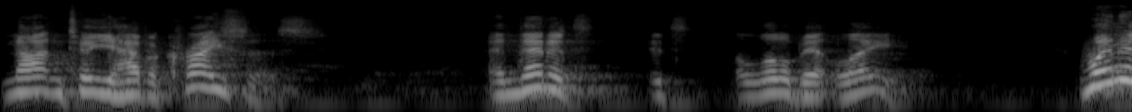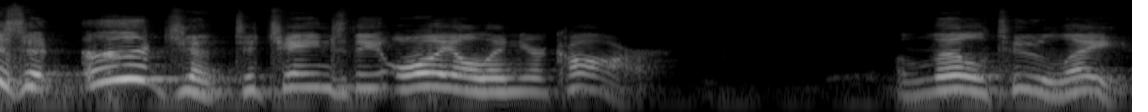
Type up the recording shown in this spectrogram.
Not until you have a crisis. And then it's, it's a little bit late. When is it urgent to change the oil in your car? A little too late,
